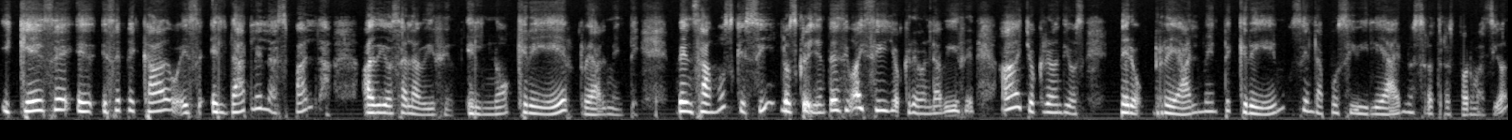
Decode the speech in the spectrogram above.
Y que ese, e, ese pecado es el darle la espalda a Dios, a la Virgen, el no creer realmente. Pensamos que sí, los creyentes decimos, ay, sí, yo creo en la Virgen, ay, yo creo en Dios, pero realmente creemos en la posibilidad de nuestra transformación.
